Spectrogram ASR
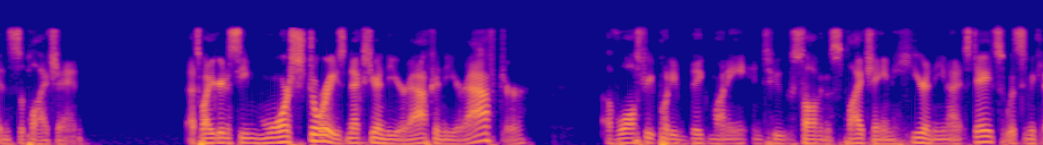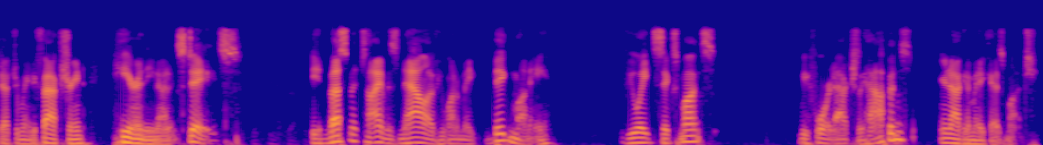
in the supply chain. That's why you're going to see more stories next year and the year after and the year after of Wall Street putting big money into solving the supply chain here in the United States with semiconductor manufacturing here in the United States. The investment time is now if you want to make big money. If you wait six months before it actually happens, you're not going to make as much.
